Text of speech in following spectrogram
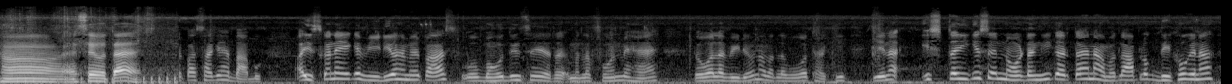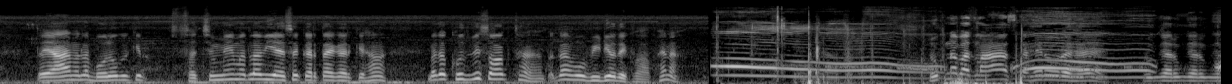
हाँ ऐसे होता है। मेरे पास आ गया है बाबू। और इसका ना एक वीडियो है मेरे पास, वो बहुत दिन से मतलब फ़ोन में है तो वाला वीडियो ना मतलब वो था कि ये ना इस तरीके से नौटंकी करता है ना मतलब आप लोग देखोगे ना तो यार मतलब बोलोगे कि सच में मतलब ये ऐसे करता है करके हाँ। मतलब खुद भी शौक था मतलब वो वीडियो देखो आप, है ना? रुकना बदमाश, काहे रो रहे है। रुक जा रुक जा रुक जा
